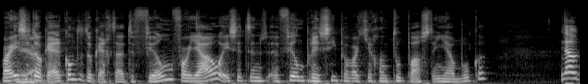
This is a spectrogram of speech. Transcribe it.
Maar is het ook, komt het ook echt uit de film voor jou? Is het een, een filmprincipe wat je gewoon toepast in jouw boeken? nou,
